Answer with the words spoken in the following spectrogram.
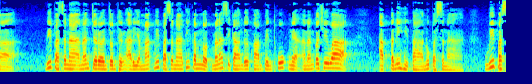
อ่า วิปัสนาอันนั้นเจริญจนถึงอริยมรรควิปัสนาที่กำหนดมนสิการโดยความเป็นทุกข์เนี่ยอันนั้นก็ชื่อว่า อัปปนิหิตานุปัสนา วิปัส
